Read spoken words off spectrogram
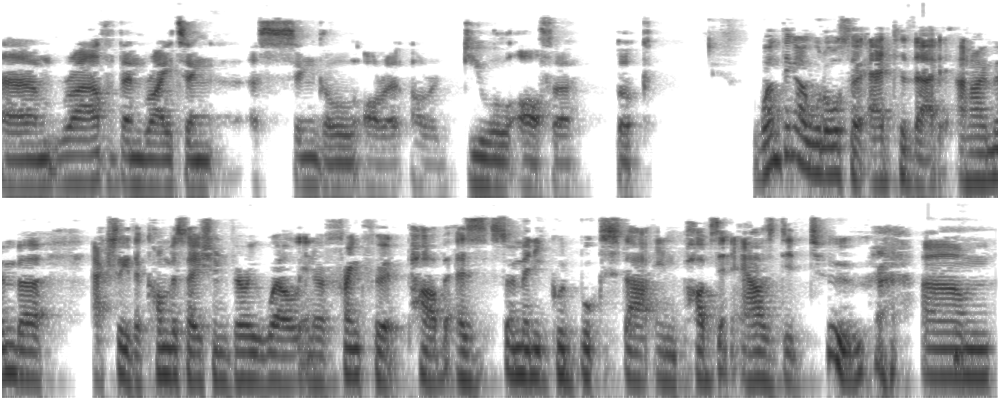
um, rather than writing a single or a, or a dual author book. One thing I would also add to that, and I remember actually the conversation very well in a Frankfurt pub, as so many good books start in pubs, and ours did too. um,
